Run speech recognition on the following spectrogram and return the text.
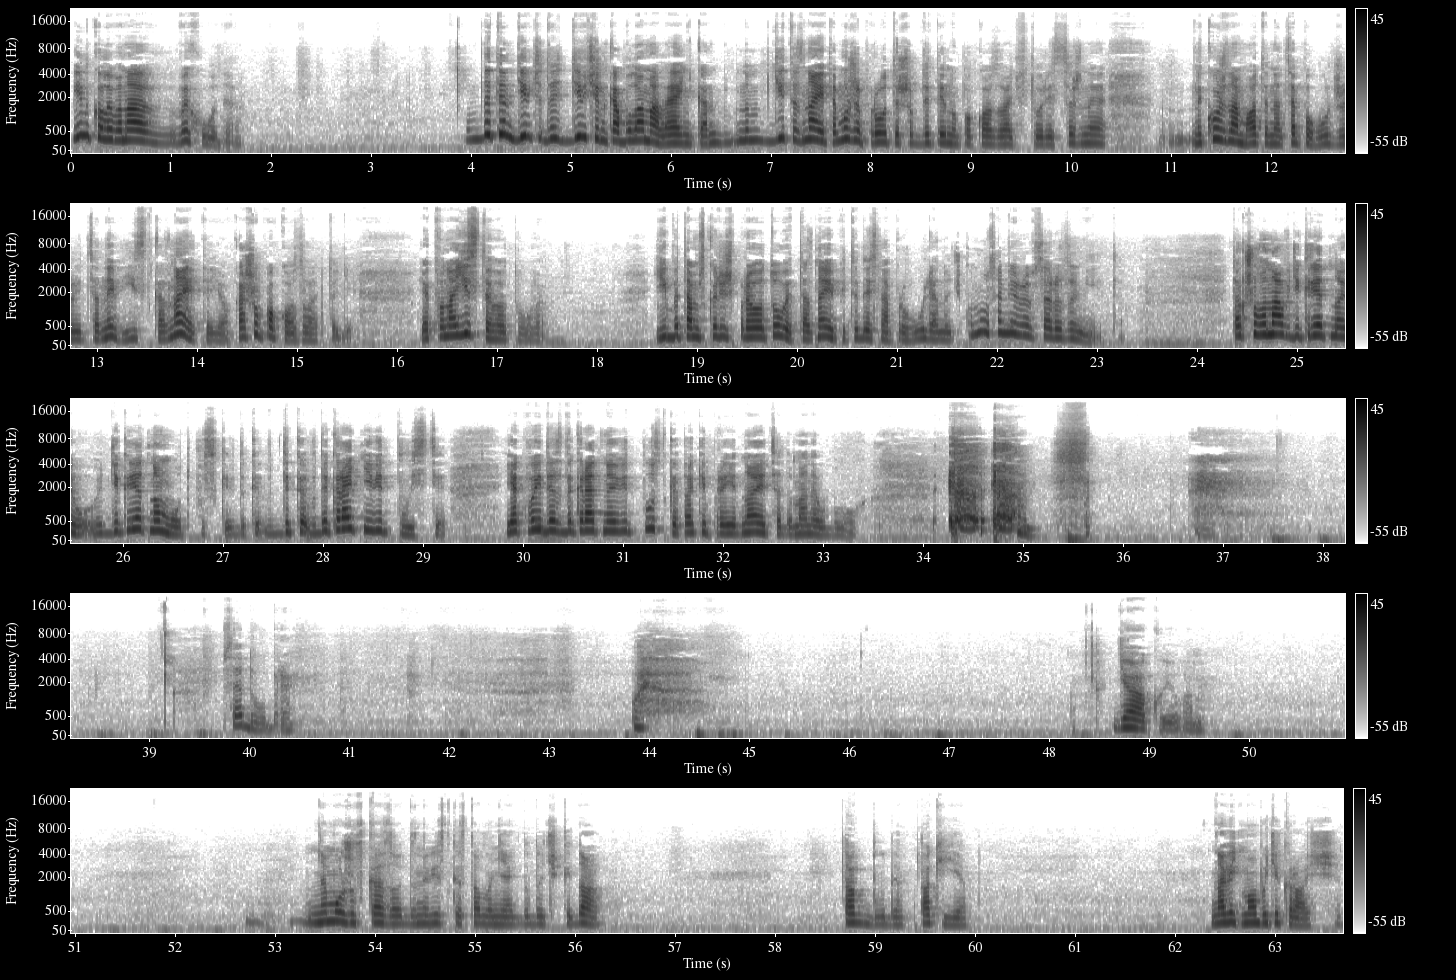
Інколи вона виходить. Дитин, дівч, дівчинка була маленька. Ну, діти, знаєте, може проти, щоб дитину показувати в сторіс. Це ж не, не кожна мати на це погоджується, невістка. Знаєте як? А що показувати тоді? Як вона їсти готове. Їй би там скоріш приготувати та з нею піти десь на прогуляночку. Ну, самі ж все розумієте. Так що вона в, декретному відпустці, в, дек, в, дек, в декретній відпустці. Як вийде з декретної відпустки, так і приєднається до мене в блог. Все добре. Ой. Дякую вам. Не можу сказати до невістки ставлення як до дочки. Да. Так буде, так є. Навіть, мабуть, і краще.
